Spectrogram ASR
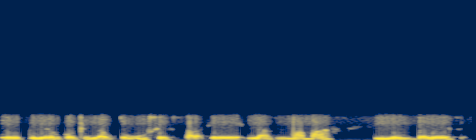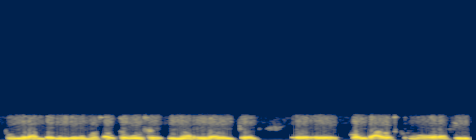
eh, pudieron conseguir autobuses para que las mamás y los bebés pudieran venir en esos autobuses y no arriba del tren, eh, eh, colgados como ahora sí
